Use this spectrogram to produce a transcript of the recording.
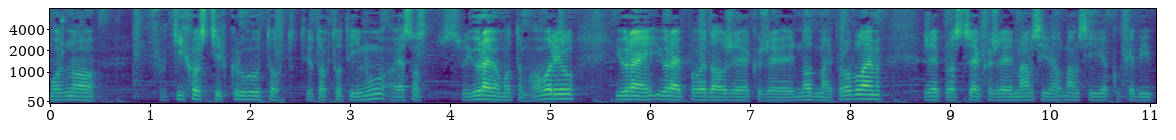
možno v tichosti v kruhu tohto, tohto týmu. Ja som s Jurajom o tom hovoril. Juraj, Juraj povedal, že akože not my problem, že proste akože mám si, mám si ako keby uh,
